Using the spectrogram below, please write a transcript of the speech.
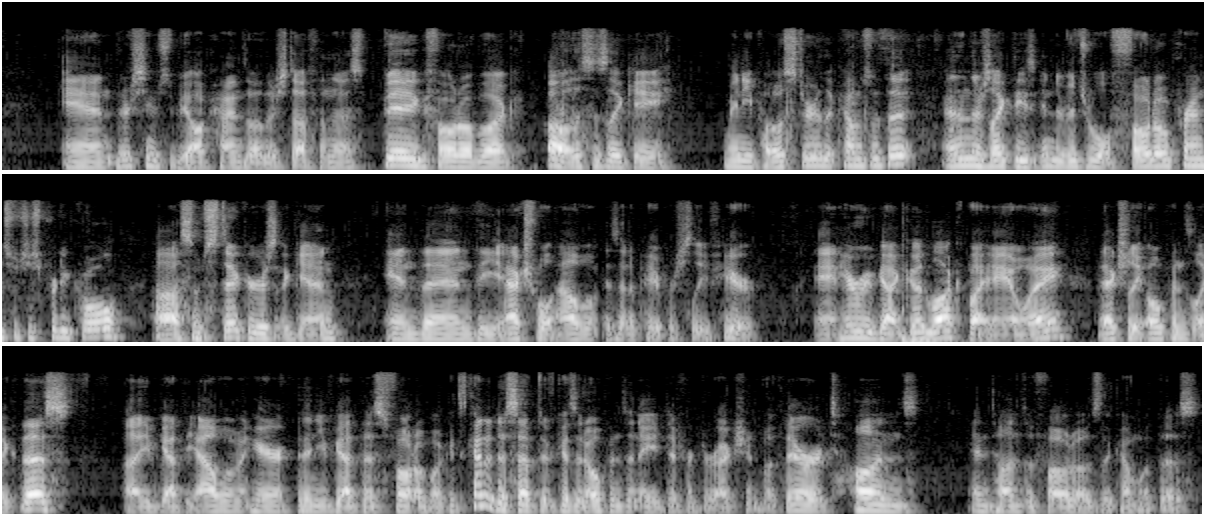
And there seems to be all kinds of other stuff in this. Big photo book. Oh, this is like a mini poster that comes with it. And then there's like these individual photo prints, which is pretty cool. Uh, some stickers again, and then the actual album is in a paper sleeve here. And here we've got Good Luck by AOA. It actually opens like this. Uh, you've got the album in here, and then you've got this photo book. It's kind of deceptive because it opens in a different direction, but there are tons and tons of photos that come with this.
